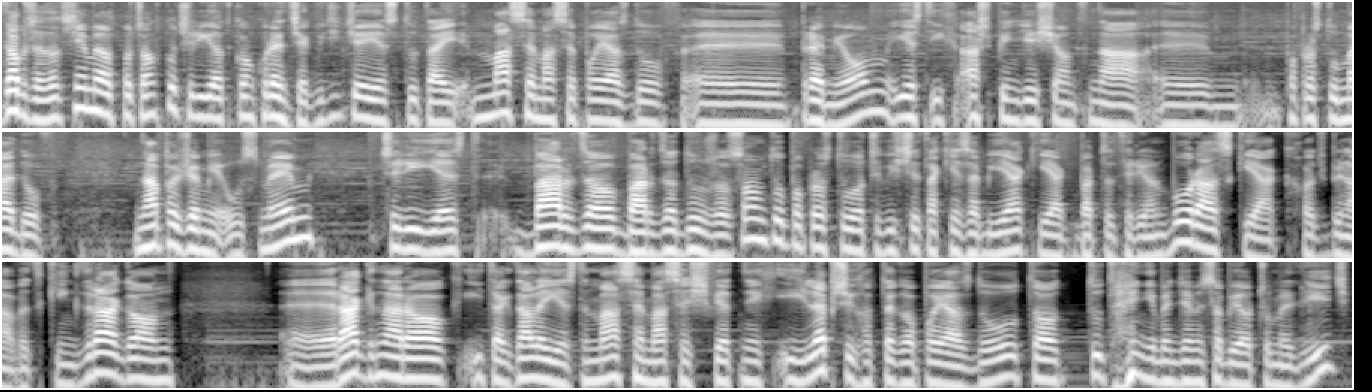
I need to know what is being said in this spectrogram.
dobrze, zaczniemy od początku, czyli od konkurencji. Jak widzicie, jest tutaj masę, masę pojazdów e, premium. Jest ich aż 50 na e, po prostu medów na poziomie ósmym, czyli jest bardzo, bardzo dużo. Są tu po prostu oczywiście takie zabijaki jak Bataterion Burask, jak choćby nawet King Dragon, Ragnarok i tak dalej. Jest masę, masę świetnych i lepszych od tego pojazdu. To tutaj nie będziemy sobie oczu mydlić.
